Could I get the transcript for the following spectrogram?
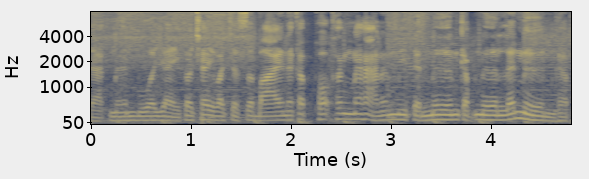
จากเนินบัวใหญ่ก็ใช่ว่าจะสบายนะครับ เพราะข้างหน้านั้นมีแต่เนินกับเนินและเนินครับ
